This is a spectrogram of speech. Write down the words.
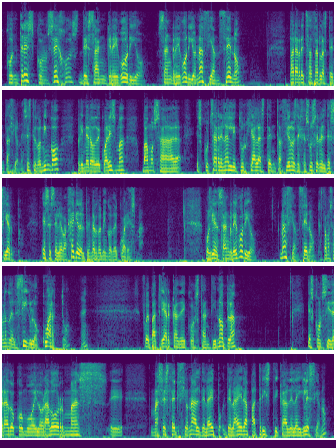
con tres consejos de San Gregorio, San Gregorio Nacianceno, para rechazar las tentaciones. Este domingo, primero de Cuaresma, vamos a escuchar en la liturgia las tentaciones de Jesús en el desierto. Ese es el Evangelio del primer domingo de Cuaresma. Pues bien, San Gregorio Nacianceno, que estamos hablando del siglo IV, ¿eh? fue patriarca de Constantinopla, es considerado como el orador más, eh, más excepcional de la, de la, era patrística de la Iglesia, ¿no?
